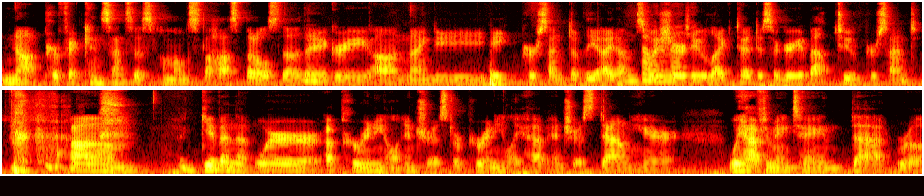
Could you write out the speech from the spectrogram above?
not perfect consensus amongst the hospitals, though they Hmm. agree on 98% of the items. We would sure imagine. do like to disagree about 2%. um, given that we're a perennial interest or perennially have interest down here, we have to maintain that re-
